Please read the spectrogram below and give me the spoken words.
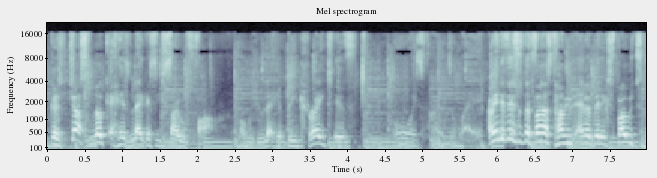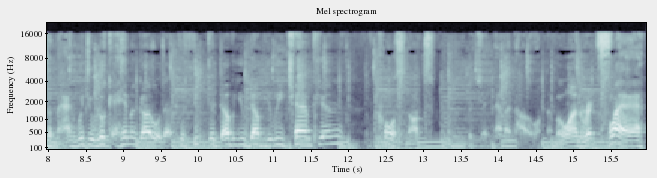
Because just look at his legacy so far. As long as you let him be creative, always finds a way. I mean, if this was the first time you'd ever been exposed to the man, would you look at him and go, oh, that's the future WWE champion? Of course not but you never know. Number one, Ric Flair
